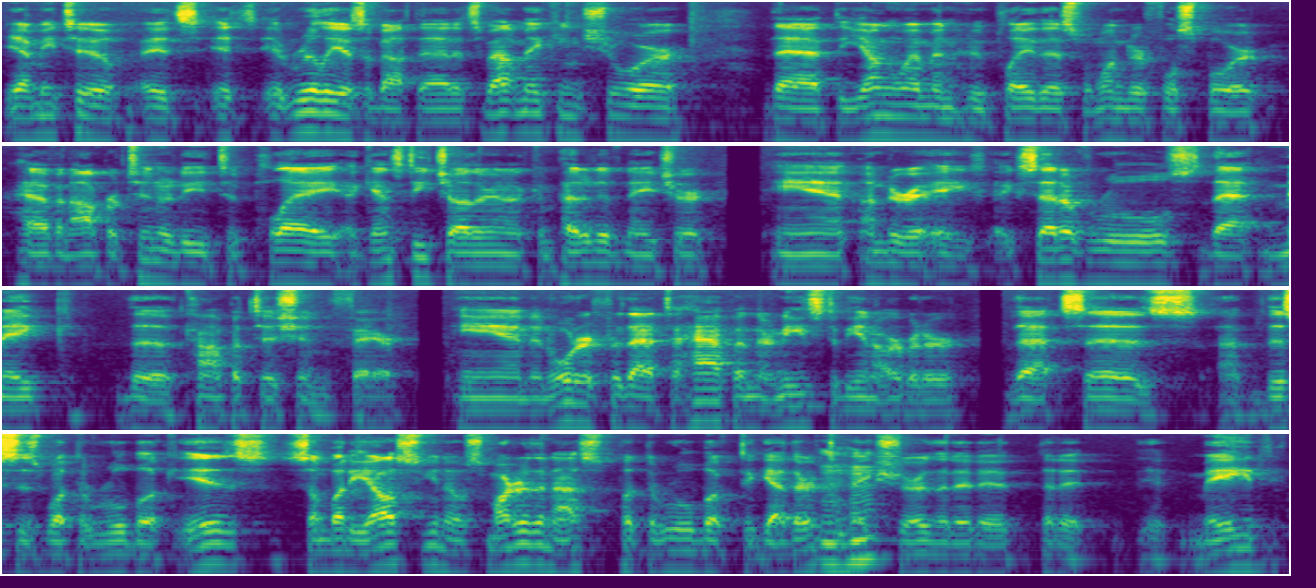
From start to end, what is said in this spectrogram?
Yeah, me too. It's it's it really is about that. It's about making sure that the young women who play this wonderful sport have an opportunity to play against each other in a competitive nature and under a, a set of rules that make the competition fair. And in order for that to happen, there needs to be an arbiter that says uh, this is what the rule book is. Somebody else, you know, smarter than us, put the rule book together to mm-hmm. make sure that it, it that it it made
